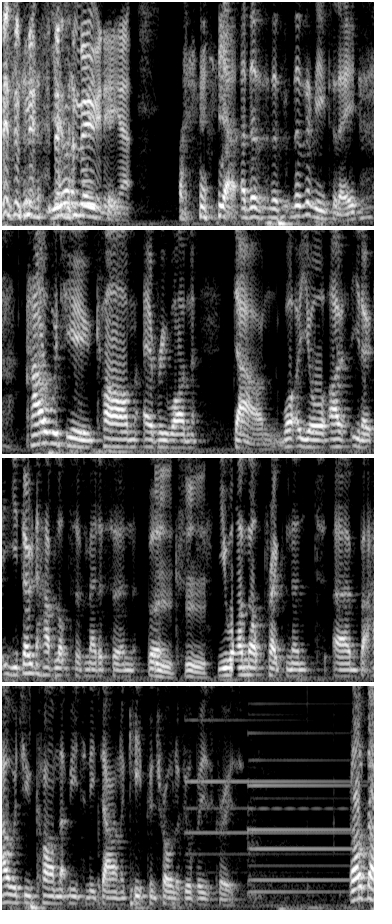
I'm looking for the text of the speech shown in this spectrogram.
there's a, there's a a mutiny, yeah. yeah, and there's, there's there's a mutiny. How would you calm everyone down? What are your, uh, you know, you don't have lots of medicine books. mm. You are not pregnant, um, but how would you calm that mutiny down and keep control of your booze cruise? Oh no!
